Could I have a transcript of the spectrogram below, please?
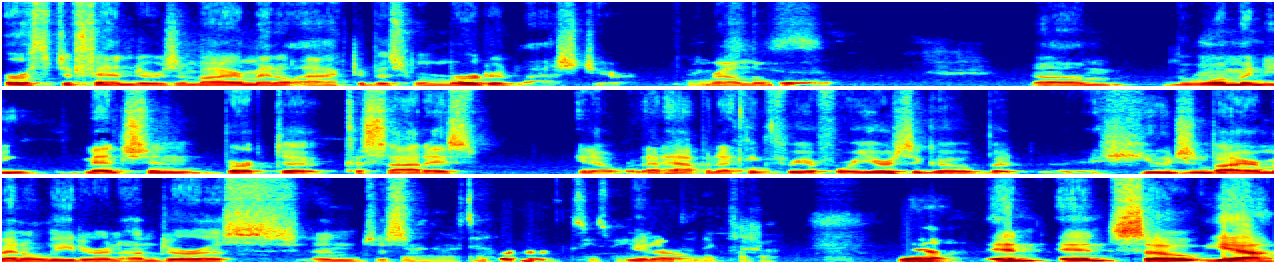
earth defenders, environmental activists were murdered last year oh, around the world. Um, the woman you mentioned, Berta Cáceres, you know, that happened, I think, three or four years ago, but a huge environmental leader in Honduras and just murdered, Excuse me. you know. Yeah. And, and so, yeah,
